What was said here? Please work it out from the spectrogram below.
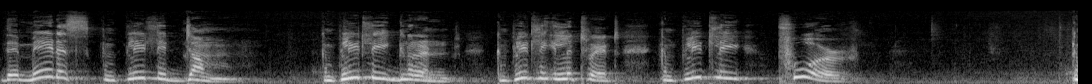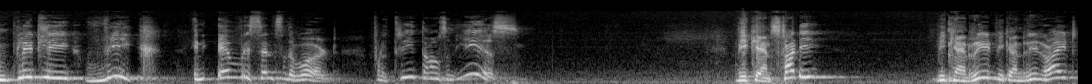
they made us completely dumb, completely ignorant, completely illiterate, completely poor, completely weak in every sense of the word for 3,000 years. We can study, we can read, we can read, write,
